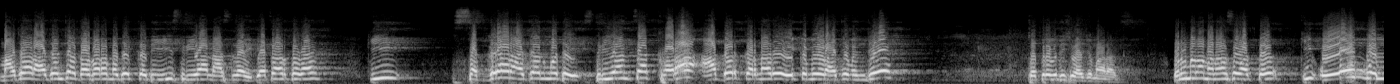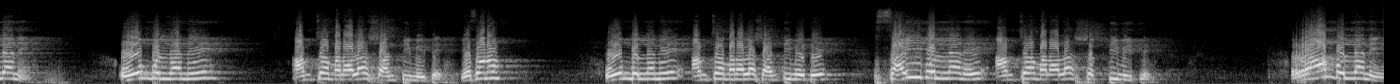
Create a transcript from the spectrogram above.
माझ्या राजांच्या दरबारामध्ये कधीही स्त्रिया नाचल्या याचा अर्थ काय? की सगळ्या राजांमध्ये स्त्रियांचा खरा आदर करणारे एकमेव राजे म्हणजे छत्रपती शिवाजी महाराज. म्हणून मला म्हणावंसं वाटतं की ओम बोलल्याने ओम बोलल्याने आमच्या मनाला शांती मिळते. येतो ना ओम बोलल्याने आमच्या मनाला शांती मिळते. साई बोलल्याने आमच्या मनाला शक्ती मिळते. राम बोलल्याने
